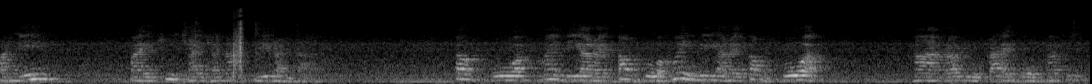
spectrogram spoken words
วันนี้ ไปที่ชัยชนะนิรันดร์ต้องกลัวไม่มีอะไรต้องกลัวไม่มีอะไรต้องกลัวหากเราอยู่ใกล้องค์พระคริสต์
